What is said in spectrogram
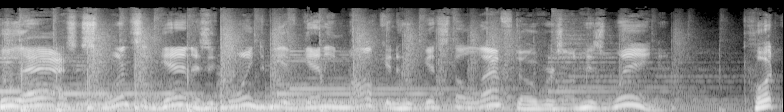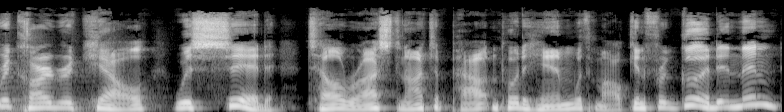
who asks, once again, is it going to be Evgeny Malkin who gets the leftovers on his wing? Put Rickard Rakell with Sid. Tell Rust not to pout and put him with Malkin for good. And then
